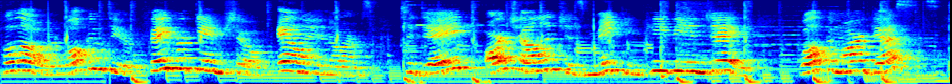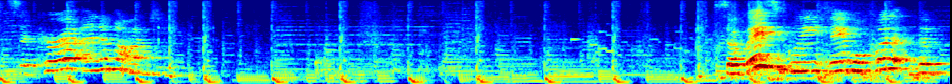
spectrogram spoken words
Hello and welcome to your favorite game show, Alien Arms. Today, our challenge is making PB&J. Welcome our guests, Sakura and Amanji. So basically, they will put, the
